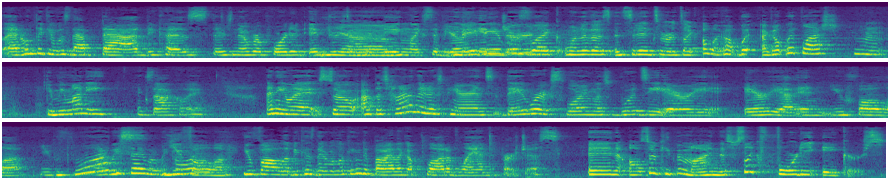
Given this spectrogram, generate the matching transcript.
I don't think it was that bad because there's no reported injuries of him being like severely Maybe injured. it was like one of those incidents where it's like, oh, I got whip- I got whiplash. Mhm. Give me money. Exactly. Anyway, so at the time of their disappearance, they were exploring this woodsy area area in Eufaula. Eu- What did we say? What did we call Eufaula. it? Eufaula, because they were looking to buy like a plot of land to purchase. And also keep in mind, this was like 40 acres.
